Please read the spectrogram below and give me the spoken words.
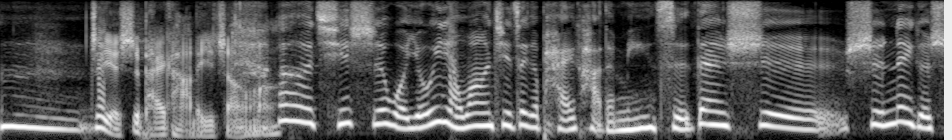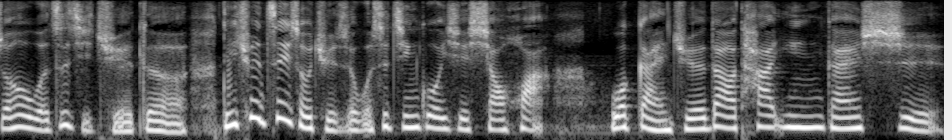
嗯。这也是牌卡的一张吗？呃，其实我有一点忘记这个牌卡的名字，但是是那个时候我自己觉得，的确这首曲子我是经过一些消化，我感觉到它应该是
